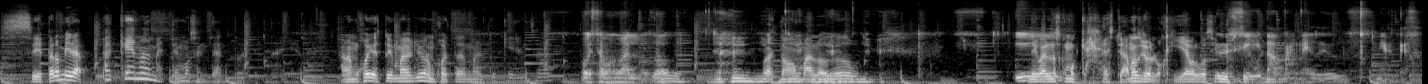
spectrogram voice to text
Sí, pero mira, ¿para qué nos metemos en tanto detalle? A lo mejor ya estoy mal yo, a lo mejor estás mal tú, quién sabe. O estamos mal los dos, güey. O estamos mal los dos, güey. Y... Igual no es como que ah, estudiamos biología o algo así. Sí, no mames, ni acaso.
